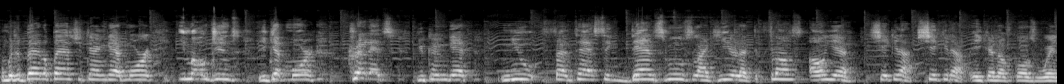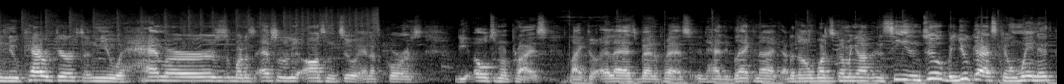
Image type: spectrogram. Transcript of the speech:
And with the Battle Pass, you can get more emojis, you get more credits, you can get new fantastic dance moves like here, like the floss. Oh yeah, shake it up, shake it up. And you can of course win new characters and new hammers, what is absolutely awesome too. And of course, the ultimate prize, like the last Battle Pass, it had the Black Knight. I don't know what's coming out in Season 2, but you guys can win it.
